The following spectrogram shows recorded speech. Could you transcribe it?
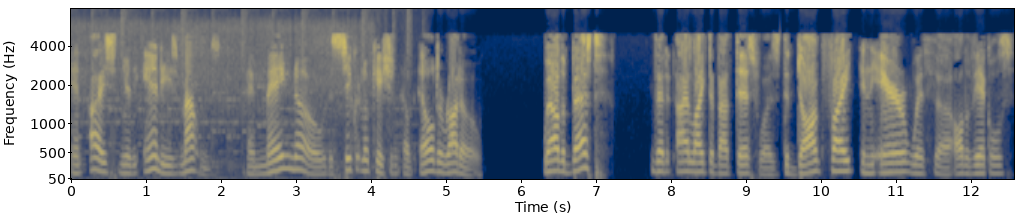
in ice near the Andes Mountains and may know the secret location of El Dorado. Well, the best that I liked about this was the dogfight in the air with uh, all the vehicles.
